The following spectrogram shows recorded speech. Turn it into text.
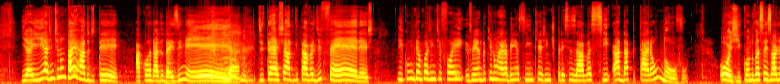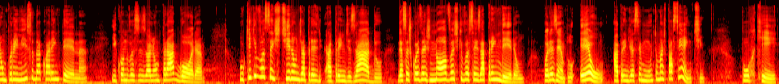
E aí a gente não tá errado de ter acordado 10 e meia, de ter achado que tava de férias. E com o tempo a gente foi vendo que não era bem assim que a gente precisava se adaptar ao novo. Hoje, quando vocês olham para o início da quarentena e quando vocês olham para agora, o que, que vocês tiram de apre- aprendizado dessas coisas novas que vocês aprenderam? Por exemplo, eu aprendi a ser muito mais paciente. Porque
